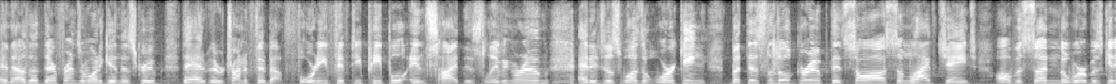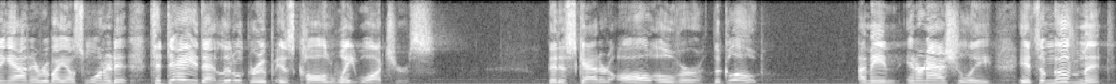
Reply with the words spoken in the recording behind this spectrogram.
and the other their friends are wanting to get in this group. They, had, they were trying to fit about 40, 50 people inside this living room, and it just wasn't working. But this little group that saw some life change, all of a sudden the word was getting out, and everybody else wanted it. Today, that little group is called Weight Watchers, that is scattered all over the globe. I mean, internationally, it's a movement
